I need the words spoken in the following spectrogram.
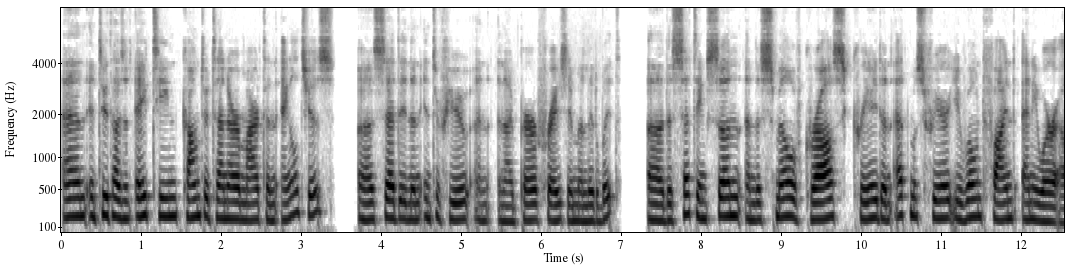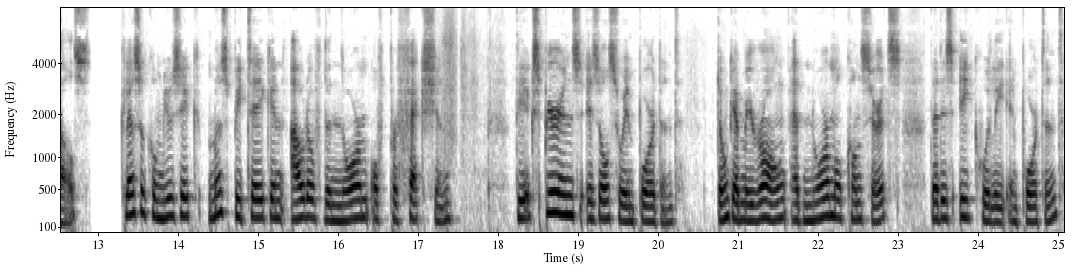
And in 2018, countertenor Maarten Engeltjes uh, said in an interview, and, and I paraphrase him a little bit Uh, the setting sun and the smell of grass create an atmosphere you won't find anywhere else. Classical music must be taken out of the norm of perfection. The experience is also important. Don't get me wrong, at normal concerts, that is equally important,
